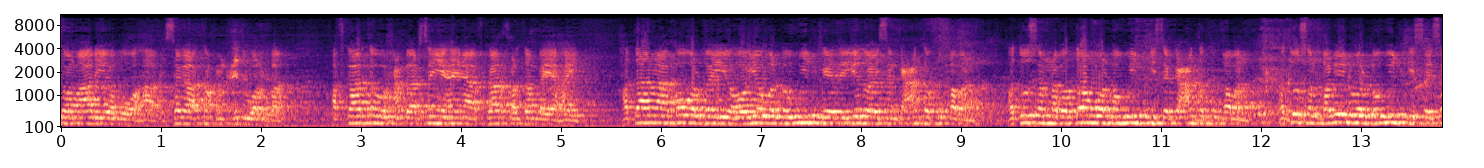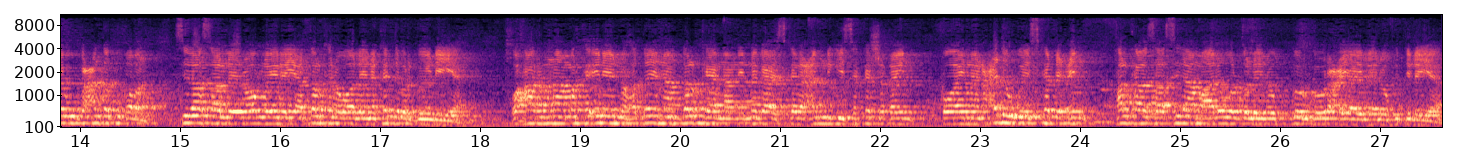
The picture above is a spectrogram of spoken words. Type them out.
soomaaliya buu ahaa isagaa ka xun cid walba afkaarta uu xambaarsan yahayna afkaar khaldan bay ahayd haddaan aabbo walba iyo hooyo walba wiilkeeda iyadoo aysan gacanta ku qaban hadduusan nabadoon walba wiilkiisa gacanta ku qaban hadduusan qabiil walba wiilkiisa isagu gacanta ku qaban sidaasaa laynoo laynayaa dalkana waa layna ka dabargoynayaa waxaan rabnaa marka inaynu haddaynaan dalkeennan innagaa iskale amnigiisa ka shaqayn oo aynan cadowga iska dhicin halkaasaa sidaa maalin walba laynoogu gowrgowracaya ay laynoogu dilayaa.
